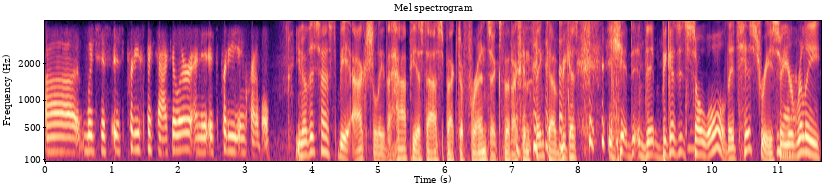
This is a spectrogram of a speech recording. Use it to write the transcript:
Uh, which is, is pretty spectacular and it's pretty incredible. You know, this has to be actually the happiest aspect of forensics that I can think of because because it's so old. It's history. So yeah. you're really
